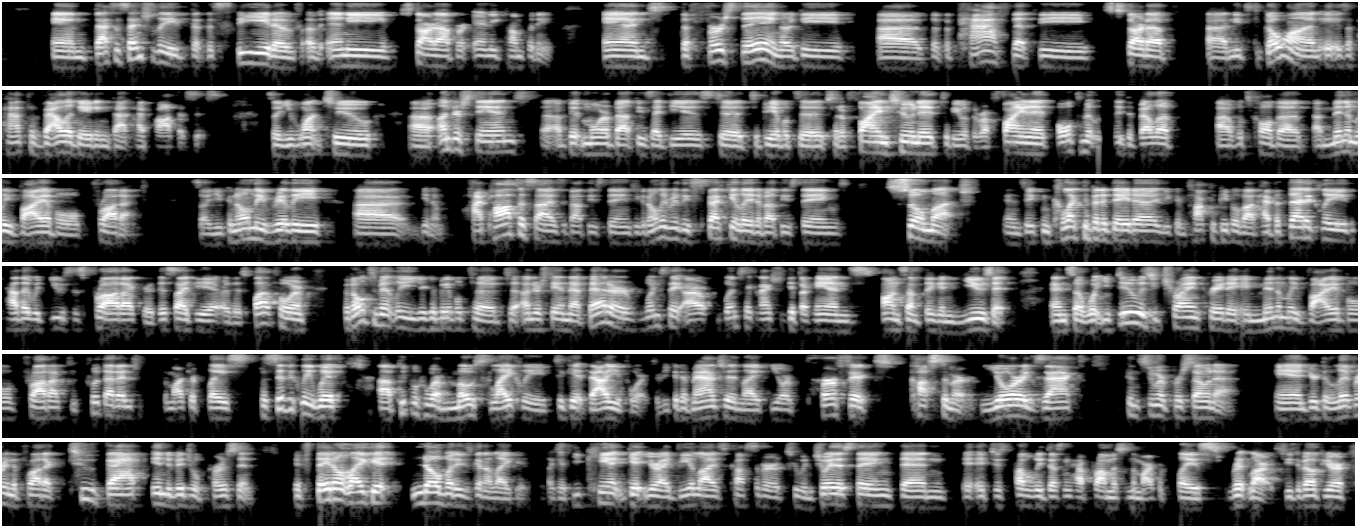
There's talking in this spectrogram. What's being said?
And that's essentially the, the speed of, of any startup or any company. And the first thing or the, uh, the, the path that the startup uh, needs to go on is a path to validating that hypothesis. So you want to uh, understand a bit more about these ideas to, to be able to sort of fine tune it, to be able to refine it, ultimately develop uh, what's called a, a, minimally viable product. So you can only really, uh, you know, hypothesize about these things. You can only really speculate about these things so much. And so you can collect a bit of data. You can talk to people about hypothetically how they would use this product or this idea or this platform but ultimately you're going to be able to to understand that better once they are once they can actually get their hands on something and use it. And so what you do is you try and create a, a minimally viable product you put that into the marketplace specifically with uh, people who are most likely to get value for it. So if you could imagine like your perfect customer your exact consumer persona and you're delivering the product to that individual person. If they don't like it nobody's going to like it like if you can't get your idealized customer to enjoy this thing, then it, it just probably doesn't have promise in the marketplace writ large. You develop your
